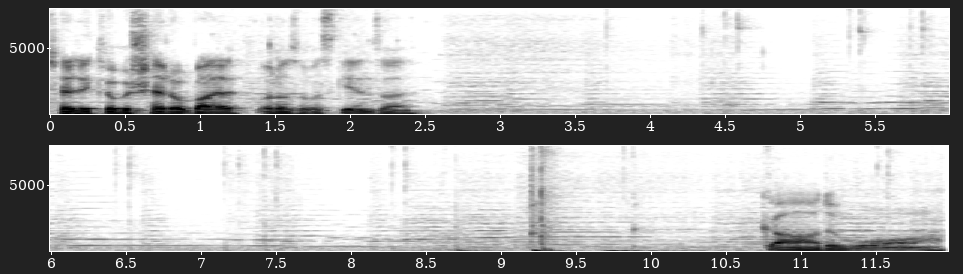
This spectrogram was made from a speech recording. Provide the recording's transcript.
Ich hätte, glaube ich, Shadowball oder sowas gehen sollen. Gardevoir.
